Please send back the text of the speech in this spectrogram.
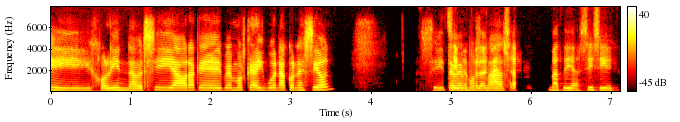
Y, jolín, a ver si ahora que vemos que hay buena conexión, si te vemos más. Más días, sí, sí.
